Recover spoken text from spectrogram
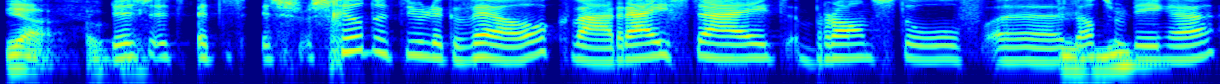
Ja, okay. Dus het, het, verschilt natuurlijk wel qua reistijd, brandstof, uh, mm-hmm. dat soort dingen.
